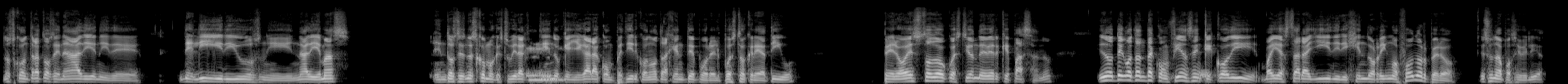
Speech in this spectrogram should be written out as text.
los contratos de nadie, ni de Delirious, ni nadie más. Entonces no es como que estuviera teniendo que llegar a competir con otra gente por el puesto creativo. Pero es todo cuestión de ver qué pasa, ¿no? Yo no tengo tanta confianza en que Cody vaya a estar allí dirigiendo Ring of Honor, pero es una posibilidad.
